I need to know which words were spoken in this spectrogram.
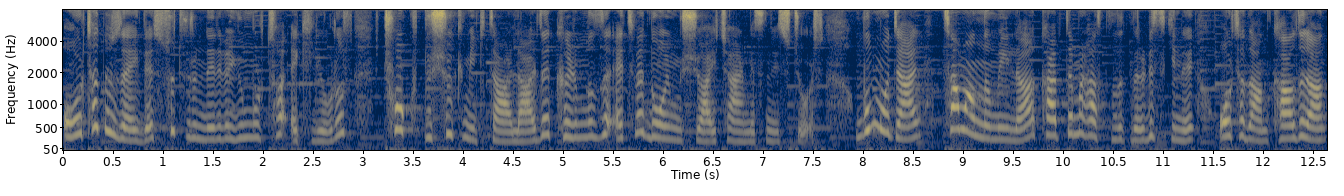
Orta düzeyde süt ürünleri ve yumurta ekliyoruz. Çok düşük miktarlarda kırmızı et ve doymuş yağ içermesini istiyoruz. Bu model tam anlamıyla kalp damar hastalıkları riskini ortadan kaldıran,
